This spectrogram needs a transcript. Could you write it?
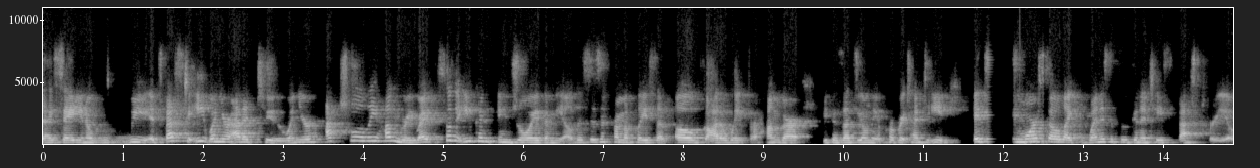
I say, you know, we it's best to eat when you're at a two, when you're actually hungry, right? So that you can enjoy the meal. This isn't from a place of, oh, gotta wait for hunger because that's the only appropriate time to eat. It's more so like when is the food going to taste best for you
